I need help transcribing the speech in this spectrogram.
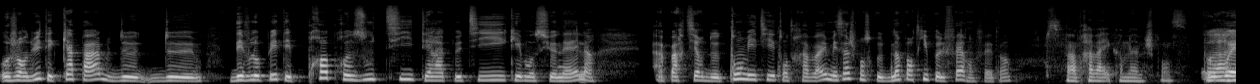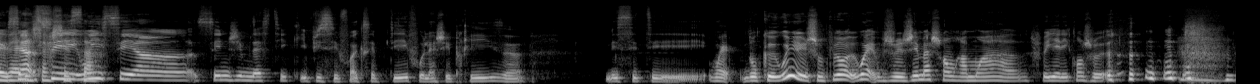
aujourd'hui, tu es capable de, de développer tes propres outils thérapeutiques, émotionnels, à partir de ton métier et ton travail. Mais ça, je pense que n'importe qui peut le faire, en fait. hein. C'est un travail quand même, je pense. Pour Ouais, arriver c'est à un- aller chercher c'est- ça. Oui, c'est un, c'est une gymnastique. Et puis, il faut accepter, il faut lâcher prise. Mais c'était... Ouais. Donc, euh, oui, je peux... Ouais, j'ai ma chambre à moi. euh, Je peux y aller quand je veux.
